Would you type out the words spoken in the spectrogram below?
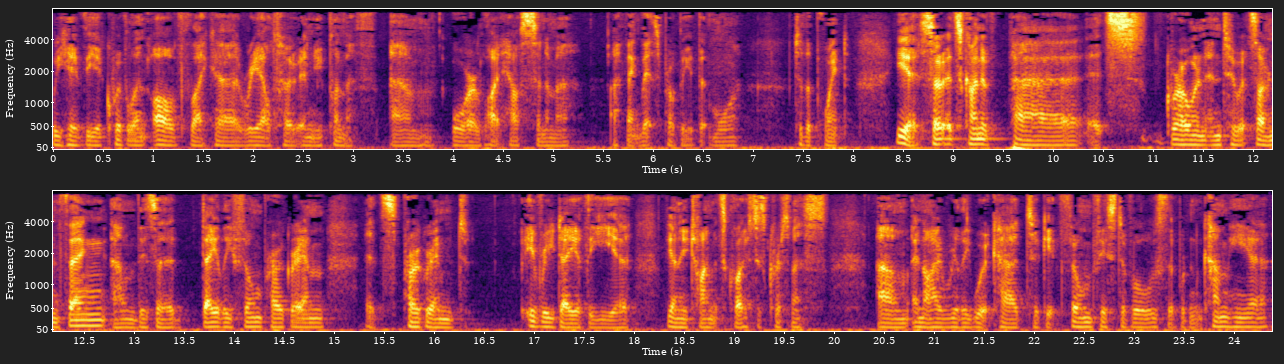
we have the equivalent of like a Rialto in New Plymouth um, or a Lighthouse Cinema. I think that's probably a bit more to the point. Yeah, so it's kind of uh, it's grown into its own thing. Um, there's a daily film program. It's programmed every day of the year. The only time it's closed is Christmas. Um, and I really work hard to get film festivals that wouldn't come here,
